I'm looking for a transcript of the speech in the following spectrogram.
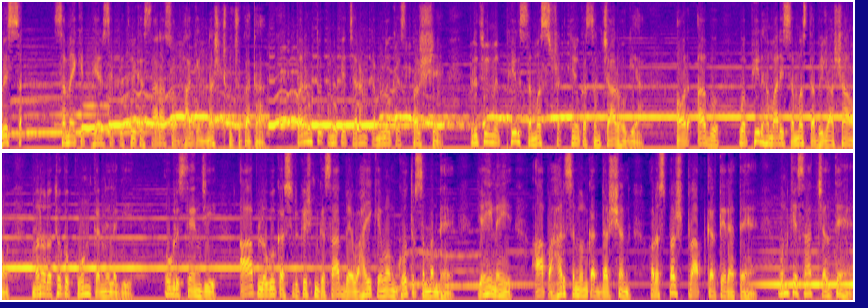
वे समय के फेर से पृथ्वी का सारा सौभाग्य नष्ट हो चुका था। परंतु उनके चरण कमलों के स्पर्श से पृथ्वी में फिर समस्त शक्तियों का संचार हो गया। और अब वह फिर हमारी समस्त अभिलाषाओं, मनोरथों को पूर्ण करने लगी। उग्रसेन जी, आप लोगों का श्री कृष्ण के साथ वैवाहिक एवं गोत्र संबंध है। यही नहीं, आप हर समय उनका दर्शन और स्पर्श प्राप्त करते रहते हैं। उनके साथ चलते हैं,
